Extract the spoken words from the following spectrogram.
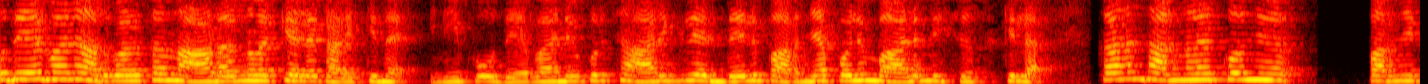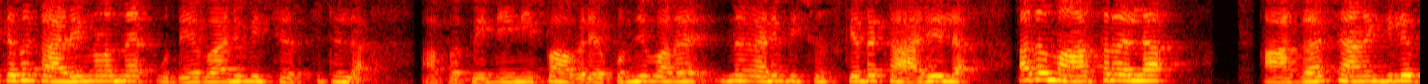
ഉദയഭാനു അതുപോലത്തെ നാടകങ്ങളൊക്കെ അല്ലേ കളിക്കുന്നത് ഇനിയിപ്പോ ഉദയബാനെ കുറിച്ച് ആരെങ്കിലും എന്തെങ്കിലും പറഞ്ഞാൽ പോലും ബാലൻ വിശ്വസിക്കില്ല. കാരണം തങ്ങളെ കുറിച്ച് പറഞ്ഞിരിക്കുന്ന കാര്യങ്ങളൊന്നും ഉദയഭാനു വിശ്വസിച്ചിട്ടില്ല. അപ്പൊ പിന്നെ ഇനിയിപ്പോ അവരെ കുറിച്ച് പറയുന്ന കാര്യം വിശ്വസിക്കേണ്ട കാര്യമില്ല. അത് മാത്രല്ല ആകാശാണെങ്കിലും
